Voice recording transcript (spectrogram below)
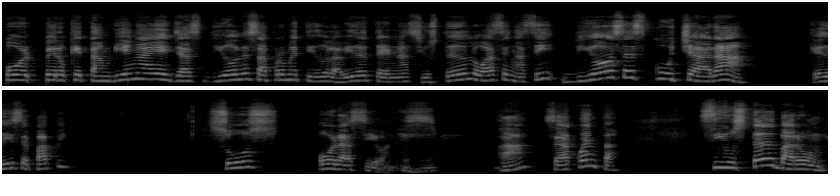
por, pero que también a ellas Dios les ha prometido la vida eterna. Si ustedes lo hacen así, Dios escuchará. ¿Qué dice papi? Sus oraciones. ¿Ah? ¿Se da cuenta? Si usted, varón,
